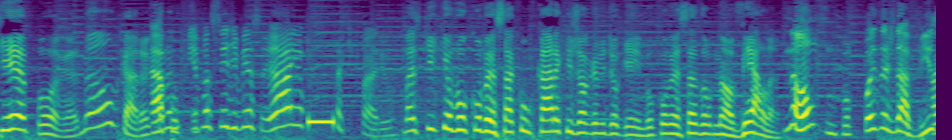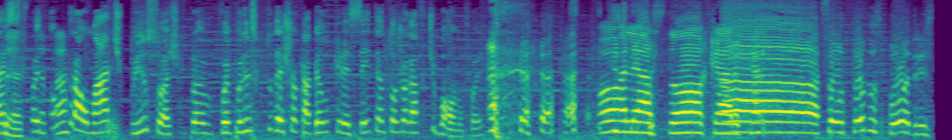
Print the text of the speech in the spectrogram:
quê, porra? Não, cara. Ah, cara- porque você devia ser. Ai, eu... puta que pariu. Mas o que, que eu vou conversar com um cara que joga videogame? Vou conversar sobre novela? Não, coisas da vida. Mas foi tão lá. traumático isso, acho que foi por isso que tu deixou o cabelo crescer e tentou jogar futebol, não foi? Olha só, cara, o cara Ah, são todos podres.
